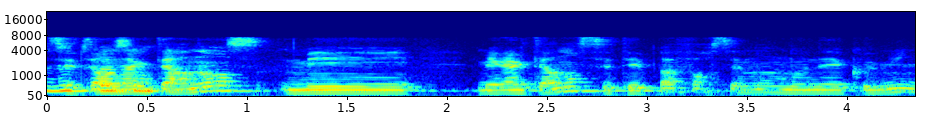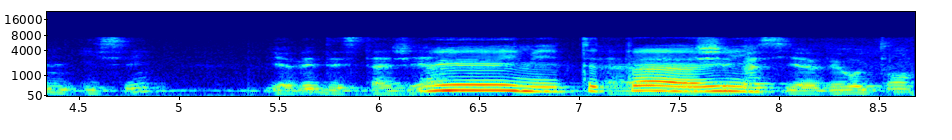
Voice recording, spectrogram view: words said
C'était en alternance, mais, mais l'alternance, c'était pas forcément monnaie commune ici. Il y avait des stagiaires. Oui, mais peut-être pas. Euh, je sais oui. pas s'il y avait autant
